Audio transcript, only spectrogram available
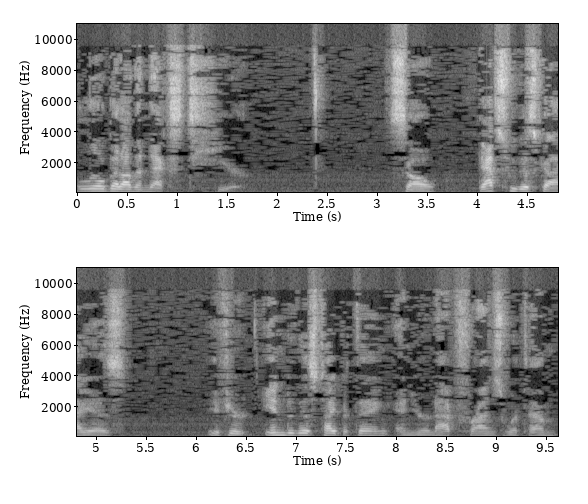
a little bit on the next tier. So that's who this guy is. If you're into this type of thing and you're not friends with him,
